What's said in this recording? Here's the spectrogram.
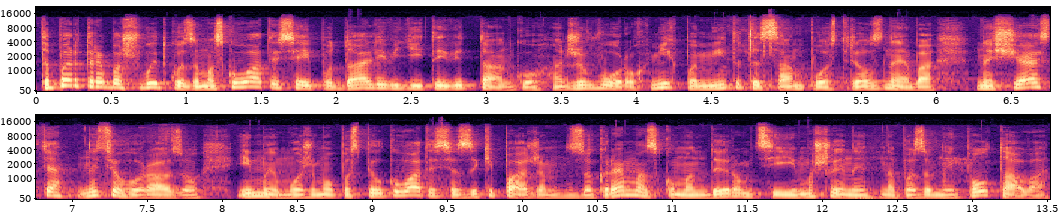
Тепер треба швидко замаскуватися і подалі відійти від танку, адже ворог міг помітити сам постріл з неба. На щастя, не цього разу. І ми можемо поспілкуватися з екіпажем, зокрема з командиром цієї машини на позивний Полтава.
